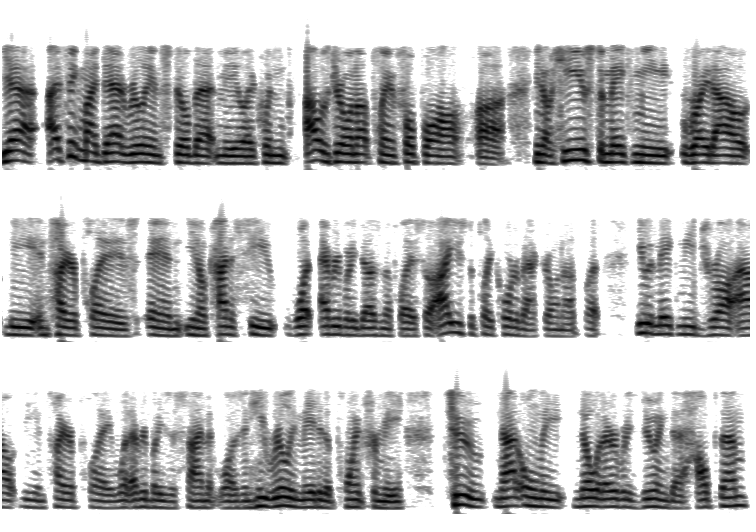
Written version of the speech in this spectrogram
Yeah, I think my dad really instilled that in me. Like when I was growing up playing football, uh, you know, he used to make me write out the entire plays and, you know, kind of see what everybody does in the play. So I used to play quarterback growing up, but he would make me draw out the entire play, what everybody's assignment was. And he really made it a point for me to not only know what everybody's doing to help them,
